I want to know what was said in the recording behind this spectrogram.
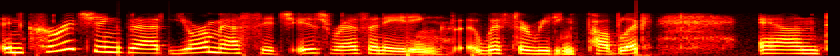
encouraging that your message is resonating with the reading public, and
